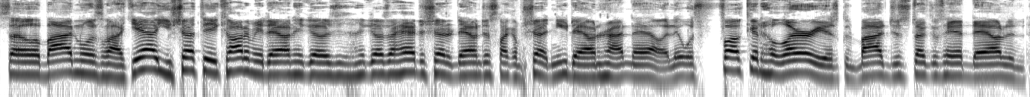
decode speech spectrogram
So Biden was like, "Yeah, you shut the economy down." He goes, "He goes, I had to shut it down, just like I'm shutting you down right now." And it was fucking hilarious because Biden just stuck his head down, and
